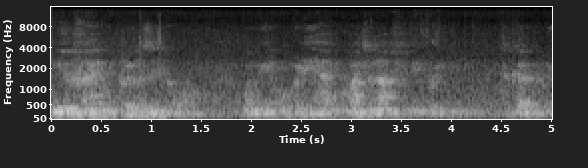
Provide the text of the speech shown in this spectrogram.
newfangled privacy law when we already have quite enough in Britain to cope with.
